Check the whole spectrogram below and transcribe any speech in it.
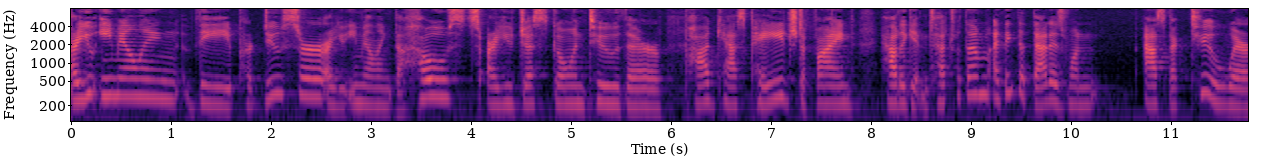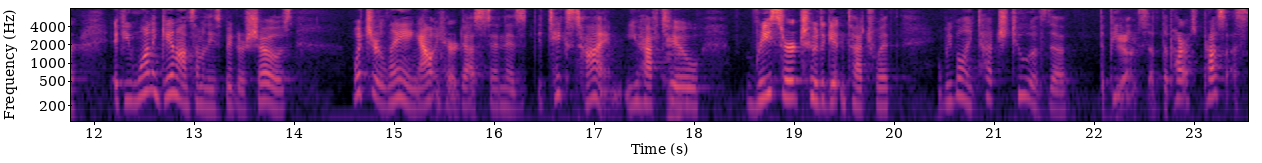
Are you emailing the producer? Are you emailing the hosts? Are you just going to their podcast page to find how to get in touch with them? I think that that is one aspect too, where if you want to get on some of these bigger shows, what you're laying out here, Dustin, is it takes time. You have to. Mm-hmm research who to get in touch with. We've only touched two of the the P's yeah. of the par- process.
